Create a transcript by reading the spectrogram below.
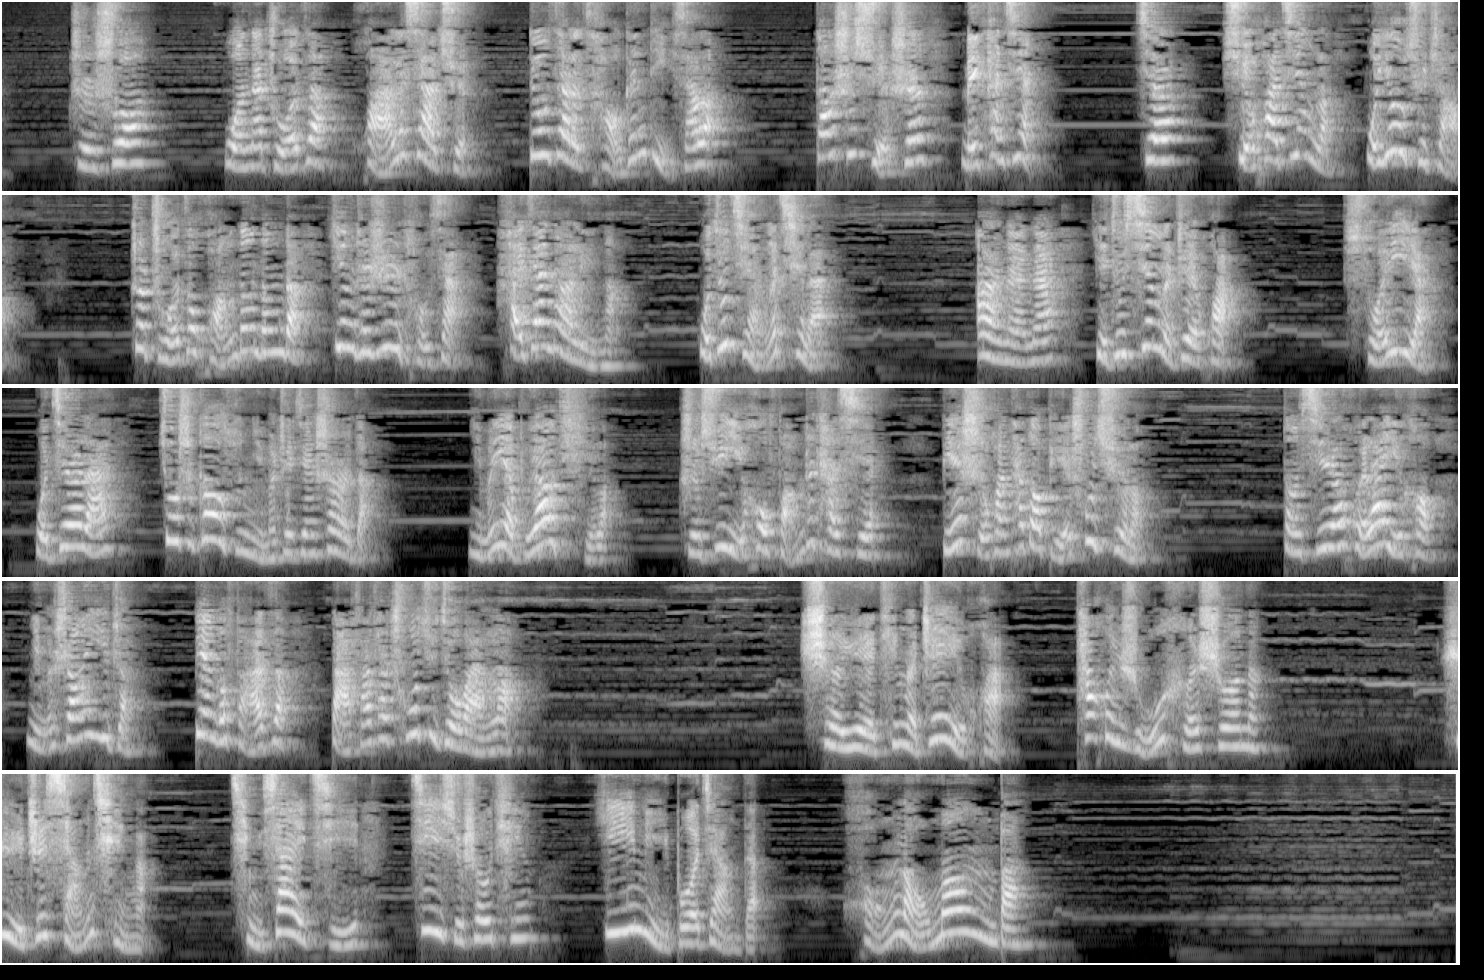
只说我那镯子滑了下去，丢在了草根底下了。当时雪深，没看见。今儿雪化尽了，我又去找。这镯子黄澄澄的，映着日头下，还在那里呢，我就捡了起来。二奶奶也就信了这话，所以呀，我今儿来就是告诉你们这件事儿的。你们也不要提了，只需以后防着他些，别使唤他到别处去了。等袭人回来以后，你们商议着，变个法子打发他出去就完了。麝月听了这话。他会如何说呢？欲知详情啊，请下一集继续收听一米播讲的《红楼梦》吧。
